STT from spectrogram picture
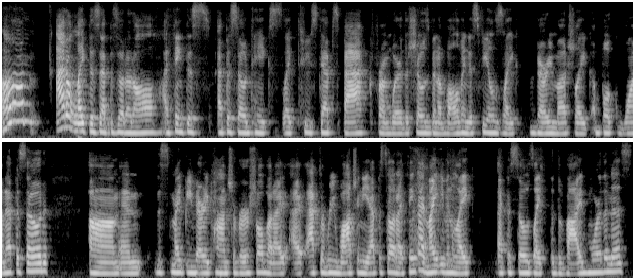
Um, I don't like this episode at all. I think this episode takes like two steps back from where the show's been evolving. This feels like very much like a book one episode. Um, and this might be very controversial, but I, I after rewatching the episode, I think I might even like episodes like The Divide more than this.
